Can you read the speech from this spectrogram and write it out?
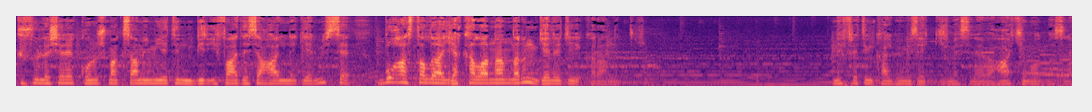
Küfürleşerek konuşmak samimiyetin bir ifadesi haline gelmişse bu hastalığa yakalananların geleceği karanlıktır. Nefretin kalbimize girmesine ve hakim olmasına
